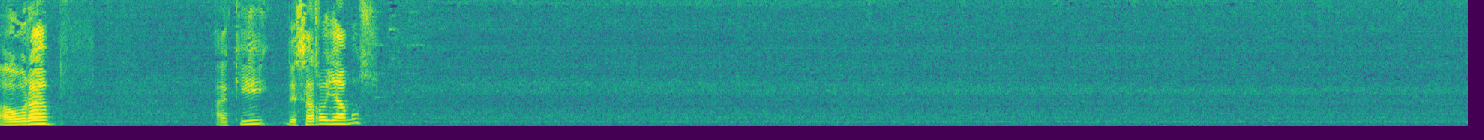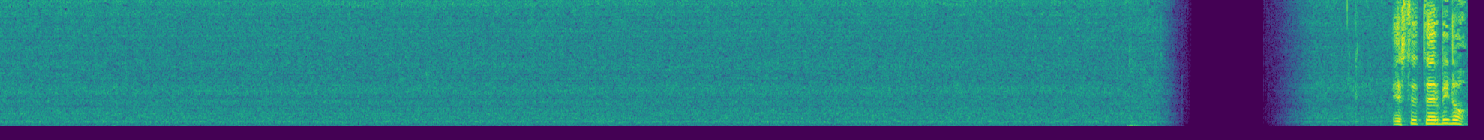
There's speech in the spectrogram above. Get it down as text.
Ahora, aquí desarrollamos Este término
